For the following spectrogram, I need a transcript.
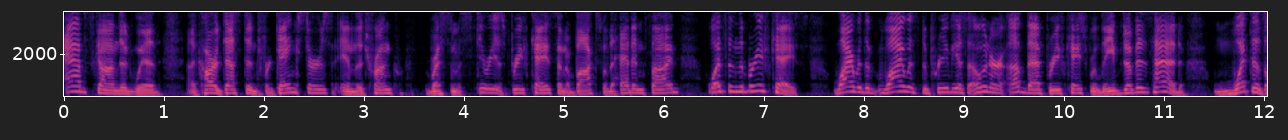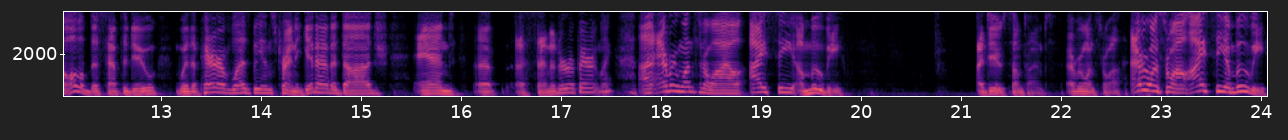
absconded with a car destined for gangsters. In the trunk rests a mysterious briefcase and a box with a head inside. What's in the briefcase? Why were the why was the previous owner of that briefcase relieved of his head? What does all of this have to do with a pair of lesbians trying to get out of Dodge and uh, a senator apparently? Uh, every once in a while, I see a movie I do sometimes, every once in a while. Every once in a while, I see a movie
